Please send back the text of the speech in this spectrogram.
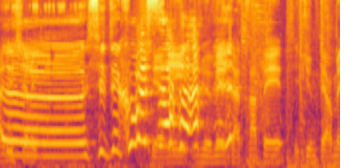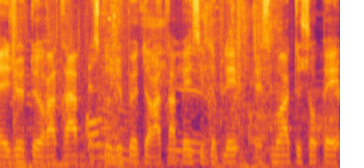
Ah Allez chérie. Euh, c'était quoi ça Chérie, je vais t'attraper. Si tu me permets, je te rattrape. Est-ce que je peux te rattraper, s'il te plaît? Laisse-moi te choper.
